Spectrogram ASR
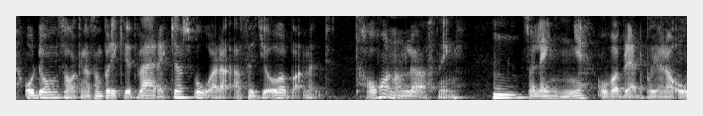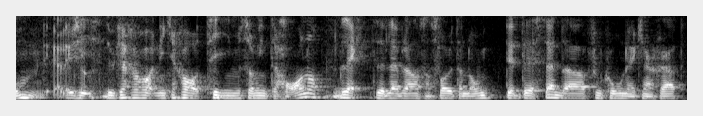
Och de sakerna som på riktigt verkar svåra, alltså gör bara, ta någon lösning. Så länge och var beredd på att göra om det. Liksom. Precis. Du kanske har, ni kanske har team som inte har något direkt leveransansvar utan de, dess enda funktion är kanske att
